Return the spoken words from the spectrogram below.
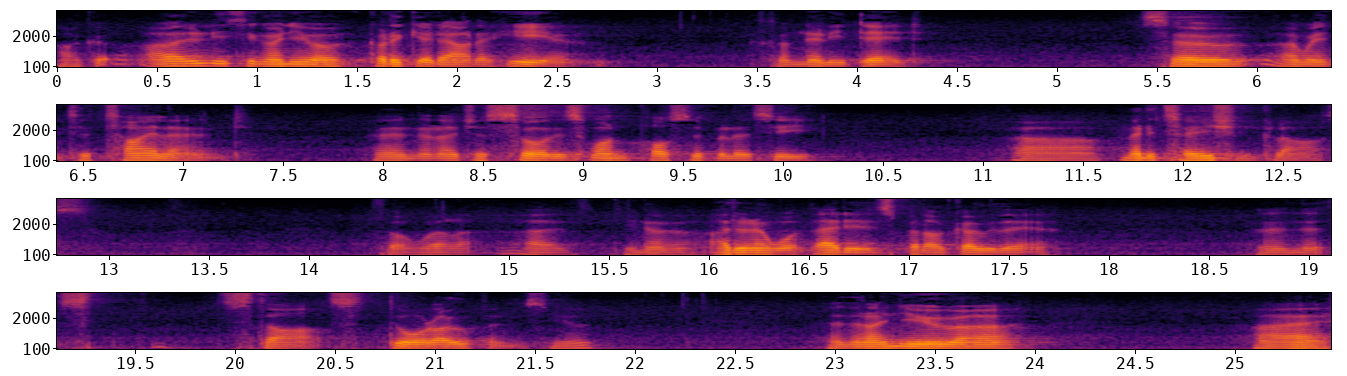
I, I got, the only thing I knew, I've got to get out of here. I'm nearly dead. So I went to Thailand, and then I just saw this one possibility uh, meditation class. I thought, well, uh, you know, I don't know what that is, but I'll go there. And it starts, door opens, you know. And then I knew uh, I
